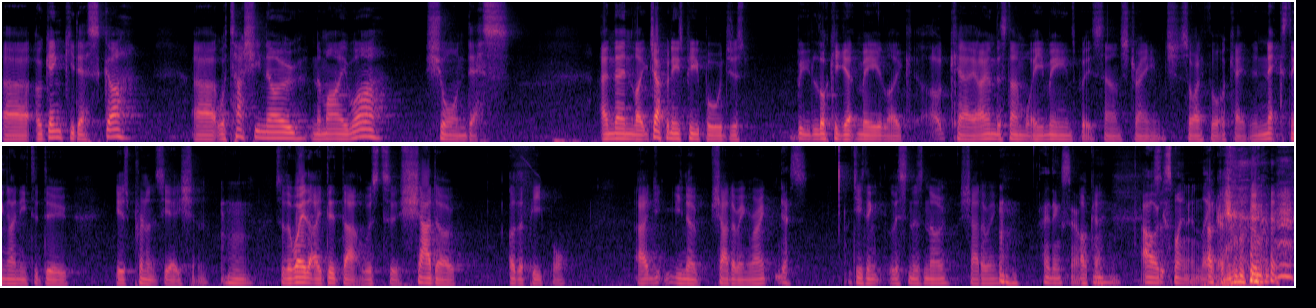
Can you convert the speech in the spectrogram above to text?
uh, o genki desu ka? Uh, watashi no namae wa Sean desu. And then like Japanese people would just be looking at me like, okay, I understand what he means, but it sounds strange. So I thought, okay, the next thing I need to do is pronunciation. So the way that I did that was to shadow other people. Uh, you, you know, shadowing, right? Yes. Do you think listeners know shadowing? I think so. Okay. Mhm. I'll So- explain it later. Okay.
